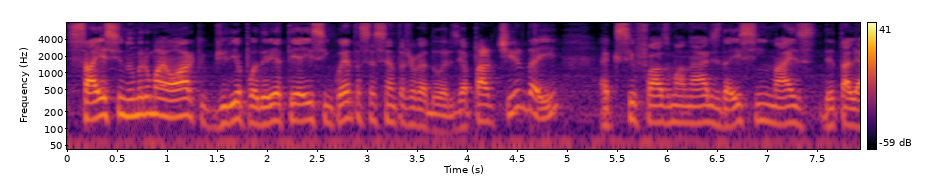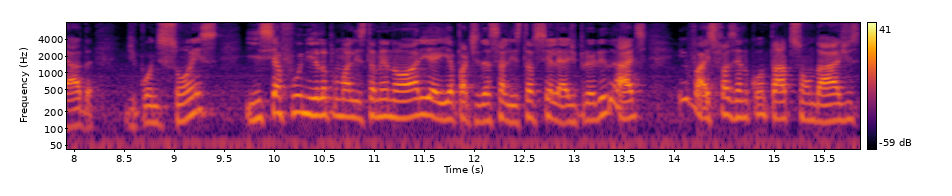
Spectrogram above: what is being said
sai esse número maior, que eu diria poderia ter aí 50, 60 jogadores. E a partir daí é que se faz uma análise daí sim mais detalhada de condições e se afunila para uma lista menor e aí a partir dessa lista se elege prioridades e vai se fazendo contatos, sondagens,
